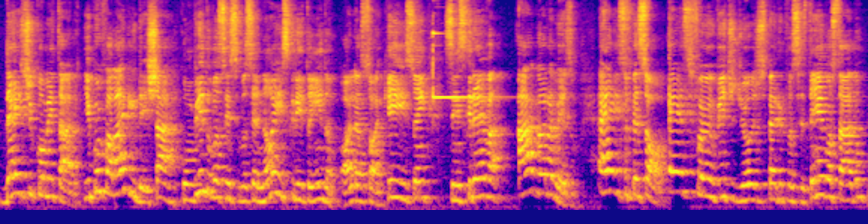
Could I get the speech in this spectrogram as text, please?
deixe o comentário. E por falar em deixar, convido você, se você não é inscrito ainda, olha só, que isso, hein? Se inscreva agora mesmo. É isso, pessoal. Esse foi o vídeo de hoje. Espero que você tenha gostado.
